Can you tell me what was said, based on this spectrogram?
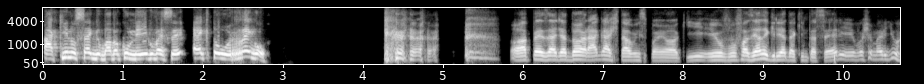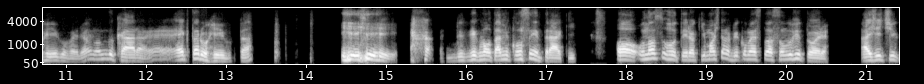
aqui no Segue o Baba comigo vai ser Hector Rego. Apesar de adorar gastar o espanhol aqui, eu vou fazer a alegria da quinta série e eu vou chamar ele de Rego, velho. É o nome do cara. É Hector Rego, tá? E tem que voltar a me concentrar aqui. Ó, o nosso roteiro aqui mostra bem como é a situação do Vitória. A gente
